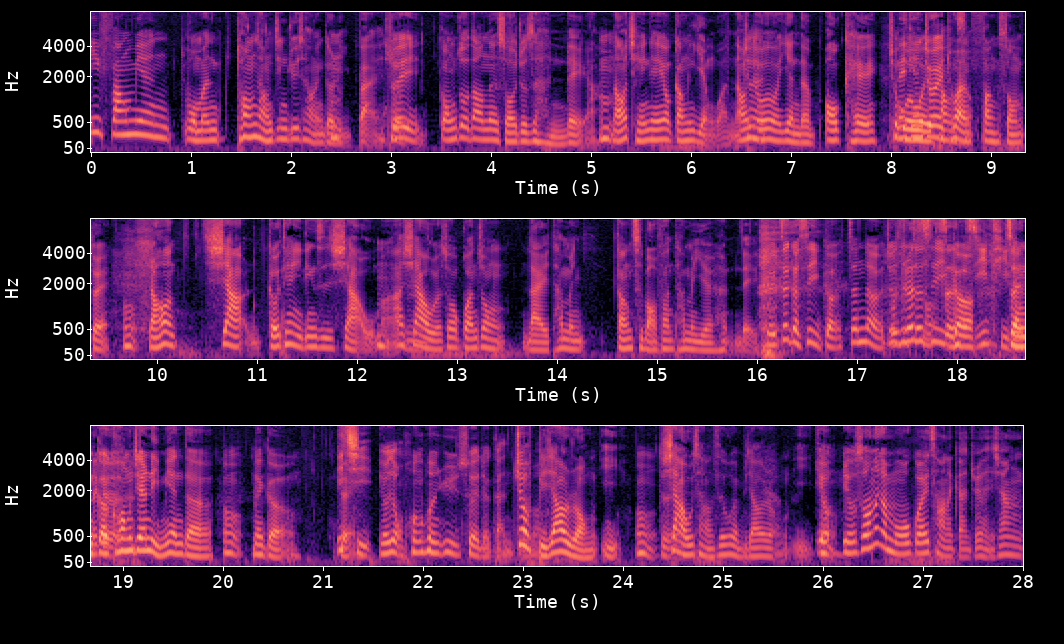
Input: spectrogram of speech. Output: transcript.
一方面，我们通常进剧场一个礼拜，嗯、所以工作到那时候就是很累啊。嗯、然后前一天又刚演完，然后就演的 OK，那天就会突然放松。对，嗯、然后下隔天一定是下午嘛。嗯、啊，下午的时候观众来，他们刚吃饱饭，他们也很累，所以这个是一个真的，就是这是一个集体整个空间里面的嗯那个。一起有种昏昏欲睡的感觉，就比较容易。嗯，下午场是会比较容易。有有时候那个魔鬼场的感觉很像，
